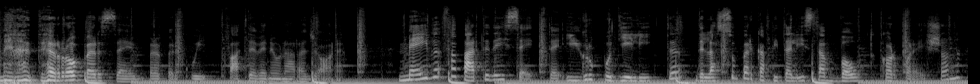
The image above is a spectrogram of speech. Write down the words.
me la terrò per sempre, per cui fatevene una ragione. Maeve fa parte dei sette, il gruppo di elite della supercapitalista Vote Corporation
